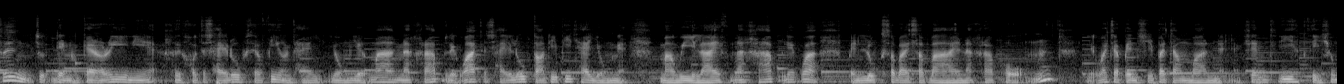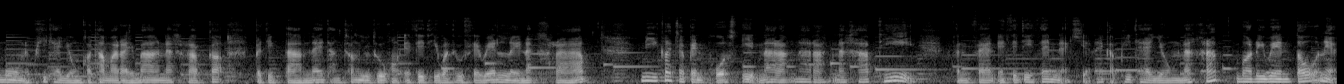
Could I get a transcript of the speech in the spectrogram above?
ซึ่งจุดเด่นของแกลเลอรี่นี้คือเขาจะใช้รูปเซลฟี่ของแทยงเยอะมากนะครับ หรือว่าจะใช้รูปตอนที่พี่แทยงเนี่ยมาวีไลฟ์นะครับ เรียกว่าเป็นลุคสบายๆนะครับผม หรือว่าจะเป็นชีวิตประจำวันเนี่ยอย่างเช่นที่24 ชั่วโมงเนี่ยพี่แทยงเขาทำอะไรบ้างนะครับ ก็ไปติดตามได้ทางช่อง YouTube ของ NCT 127เลยนะครับ นี่ก็จะเป็นโพสต์อิทน่ารักน่ารักนะครับที่ ฟนๆ NCT เส้นเนี่ยเขียนให้กับพี่แทยงนะครับ บริเวณโต๊ะเนี่ย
